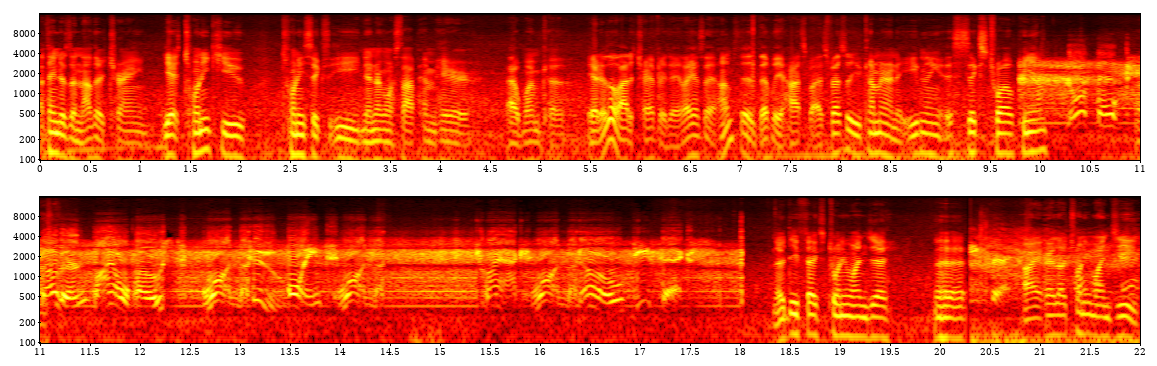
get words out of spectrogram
I think there's another train. Yeah, 20Q, 26E, then they're gonna stop him here at Whemco. Yeah, there's a lot of traffic there. Like I said, Homestead is definitely a hot spot, especially you come here in the evening. It's 6:12 p.m. Norfolk Southern milepost 1, 2.1. Track 1, no defects. No defects, 21J. All right, here's our 21G.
